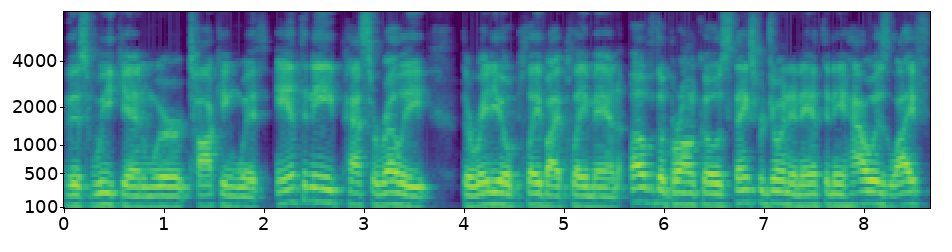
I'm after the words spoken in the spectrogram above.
this weekend. We're talking with Anthony Passarelli, the radio play by play man of the Broncos. Thanks for joining, Anthony. How is life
